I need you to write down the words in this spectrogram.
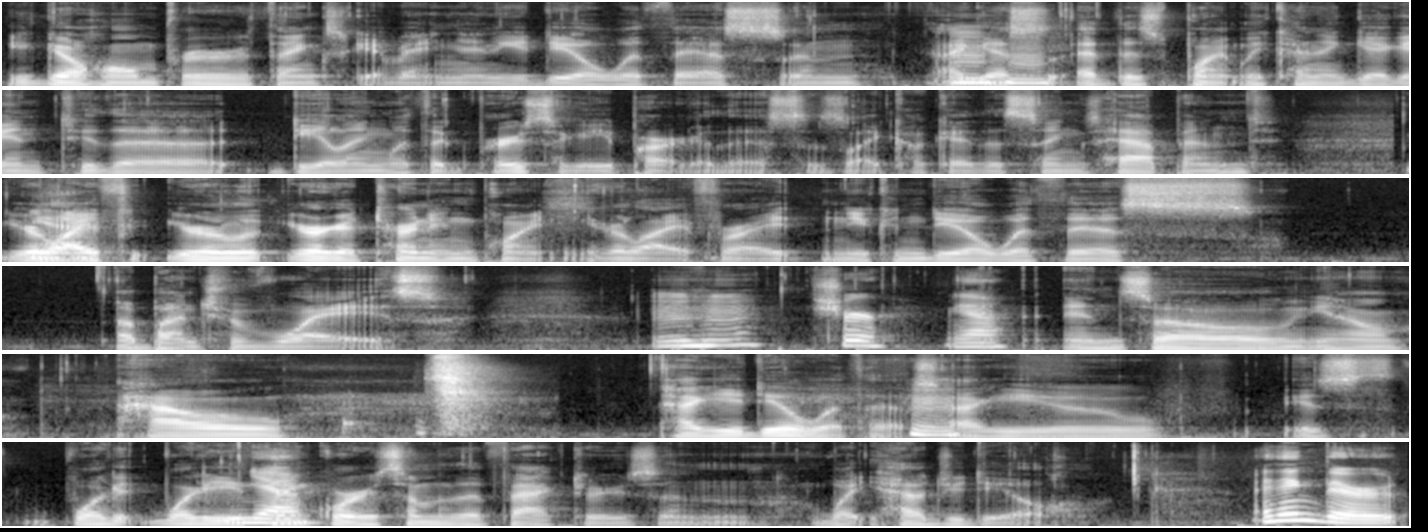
You go home for Thanksgiving and you deal with this and I mm-hmm. guess at this point we kind of get into the dealing with adversity part of this is like okay, this thing's happened. Your yeah. life you're you're at a turning point in your life, right? And you can deal with this a bunch of ways. Mm-hmm. Sure. Yeah. And so, you know, how how do you deal with this? Hmm. How do you is what what do you yeah. think were some of the factors and what how'd you deal? I think there are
